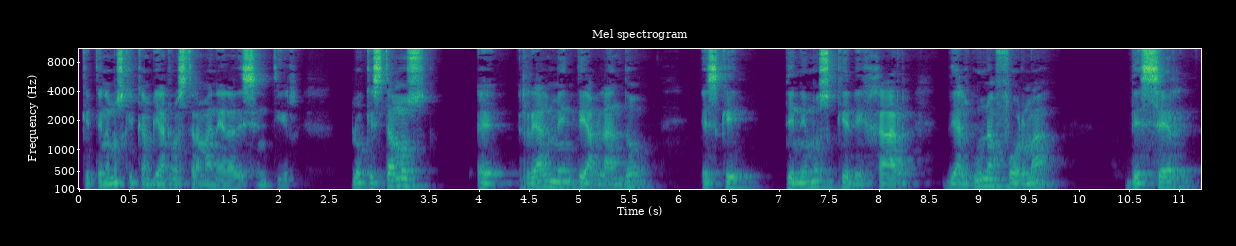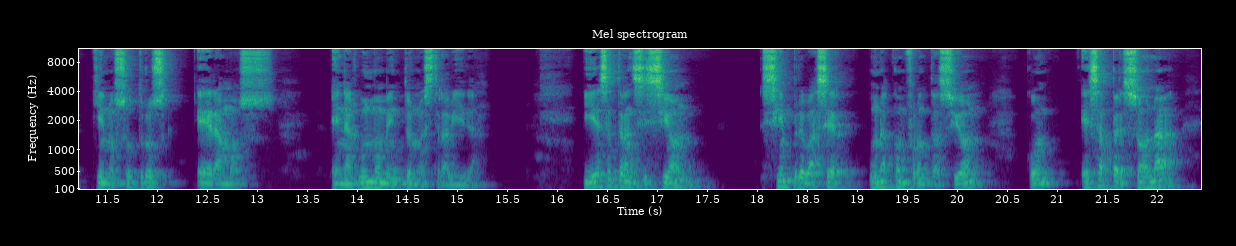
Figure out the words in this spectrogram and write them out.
que tenemos que cambiar nuestra manera de sentir, lo que estamos eh, realmente hablando es que tenemos que dejar de alguna forma de ser quien nosotros éramos en algún momento en nuestra vida. Y esa transición siempre va a ser una confrontación con esa persona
